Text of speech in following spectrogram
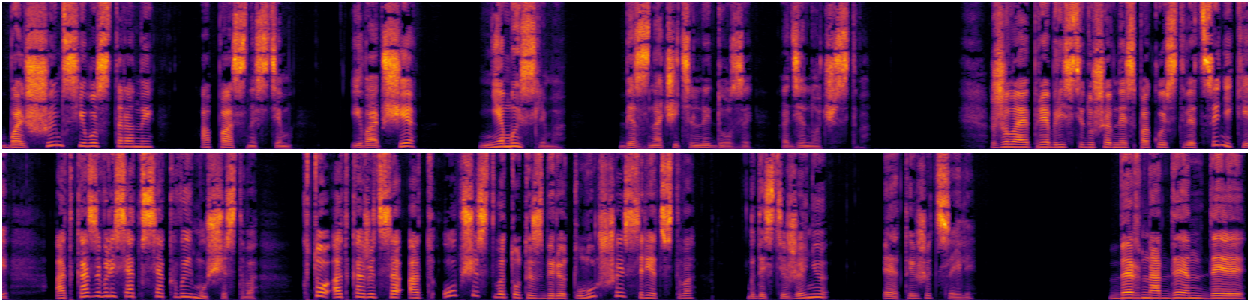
большим с его стороны опасностям и вообще немыслимо без значительной дозы одиночества. Желая приобрести душевное спокойствие, циники отказывались от всякого имущества. Кто откажется от общества, тот изберет лучшее средство — к достижению этой же цели. Бернаден де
